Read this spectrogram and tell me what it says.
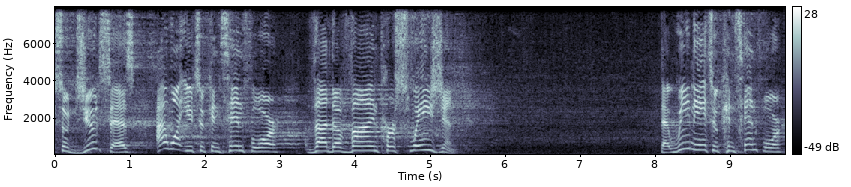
So, Jude says, I want you to contend for the divine persuasion. That we need to contend for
